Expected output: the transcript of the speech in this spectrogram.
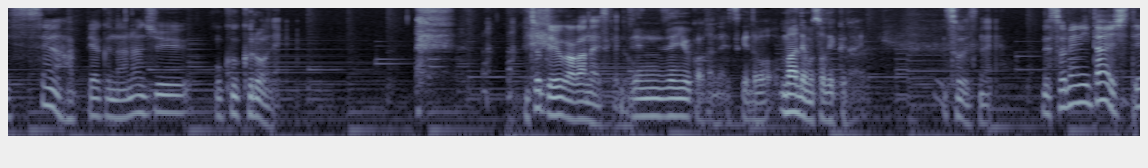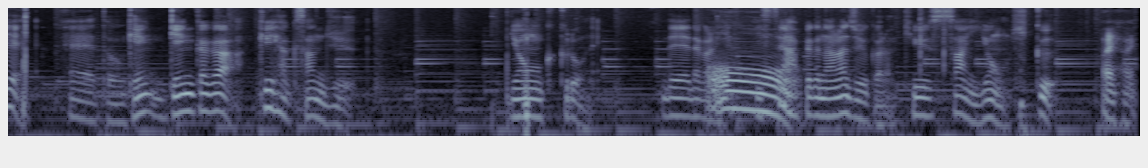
1870億クローネちょっとよくわかんないですけど。全然よくわかんないですけどまあでもそれくらい。そうですね。でそれに対して、えー、と原原価が934億クローネでだからおー。1870から934引く。はいはいはい。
